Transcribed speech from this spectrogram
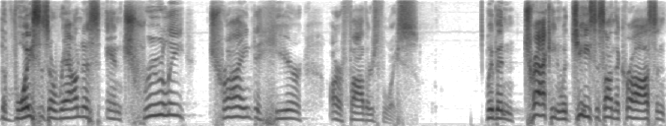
the voices around us and truly trying to hear our Father's voice. We've been tracking with Jesus on the cross, and,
